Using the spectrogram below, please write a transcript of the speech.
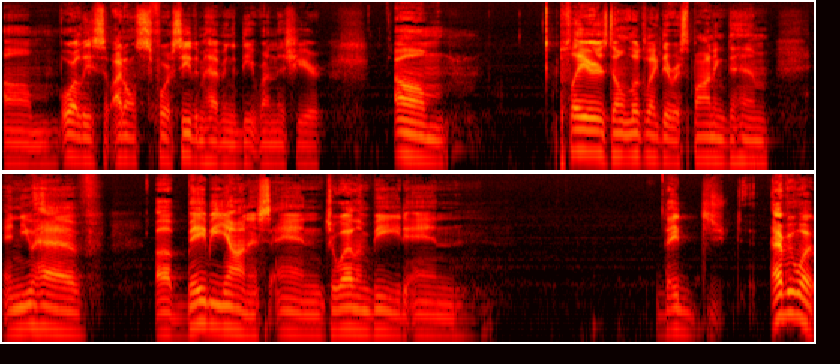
Um, or at least I don't foresee them having a deep run this year. Um, players don't look like they're responding to him, and you have a baby Giannis and Joel Embiid, and they everyone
